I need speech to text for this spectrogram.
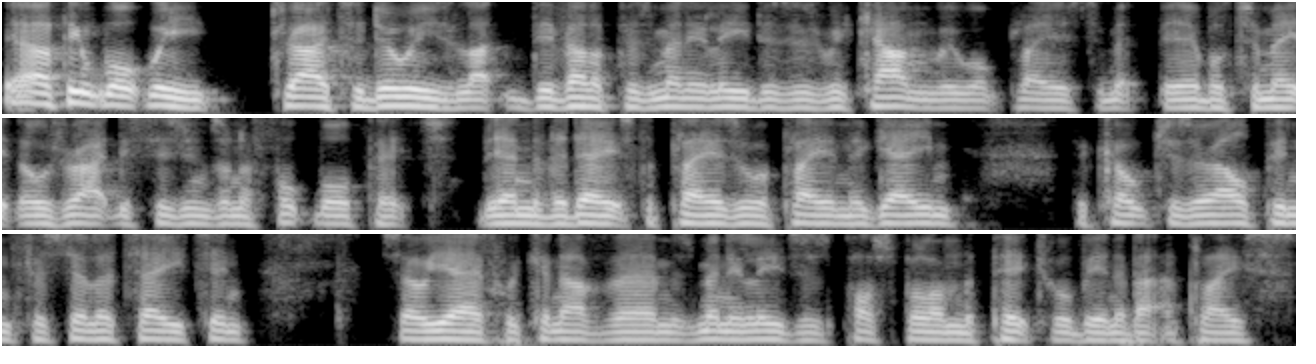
Yeah, I think what we try to do is like develop as many leaders as we can. We want players to be able to make those right decisions on a football pitch. At the end of the day, it's the players who are playing the game the coaches are helping, facilitating. So yeah, if we can have um, as many leaders as possible on the pitch, we'll be in a better place.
